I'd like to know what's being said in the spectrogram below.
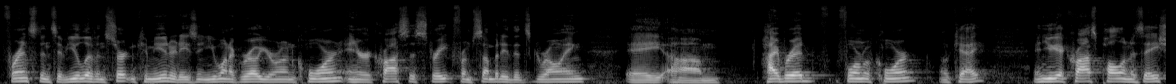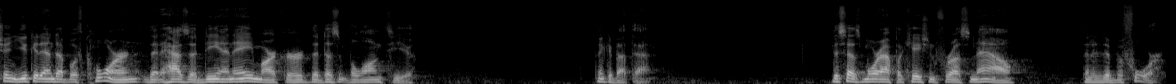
for instance, if you live in certain communities and you want to grow your own corn and you're across the street from somebody that's growing a um, hybrid form of corn, okay, and you get cross pollination, you could end up with corn that has a DNA marker that doesn't belong to you. Think about that. This has more application for us now than it did before.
